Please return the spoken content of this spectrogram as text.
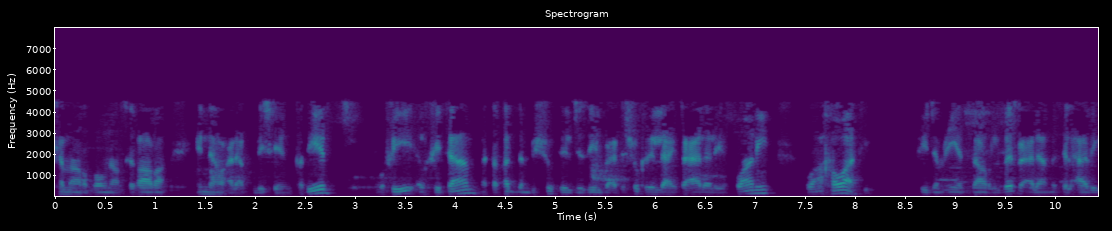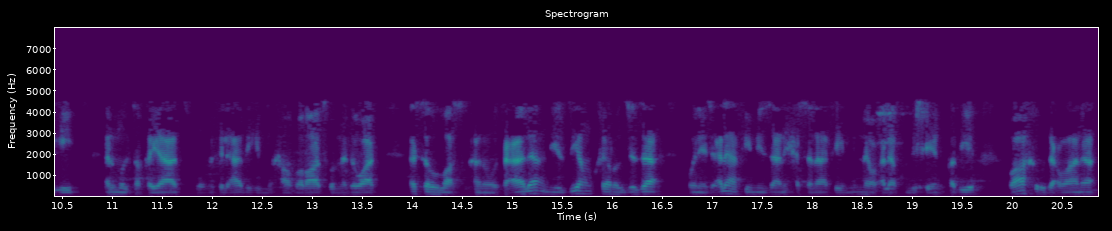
كما ربونا صغارا. إنه على كل شيء قدير. وفي الختام أتقدم بالشكر الجزيل بعد شكر الله تعالى لإخواني وأخواتي في جمعية دار البر على مثل هذه الملتقيات ومثل هذه المحاضرات والندوات. أسأل الله سبحانه وتعالى أن يجزيهم خير الجزاء وأن يجعلها في ميزان حسناتهم إنه على كل شيء قدير. وآخر دعوانا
